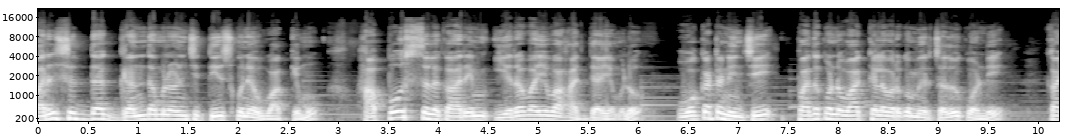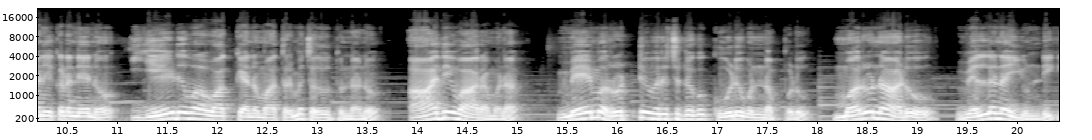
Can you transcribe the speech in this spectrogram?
పరిశుద్ధ గ్రంథముల నుంచి తీసుకునే వాక్యము హపోస్తుల కార్యం ఇరవైవ అధ్యాయములో ఒకటి నుంచి పదకొండు వాక్యాల వరకు మీరు చదువుకోండి. కానీ ఇక్కడ నేను ఏడవ వాక్యాన్ని మాత్రమే చదువుతున్నాను. ఆదివారమున మేము రొట్టె విరుచుటకు కూడి ఉన్నప్పుడు మరునాడు వెళ్ళనయ్యుండి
